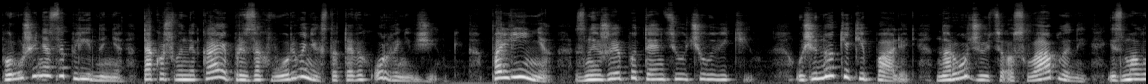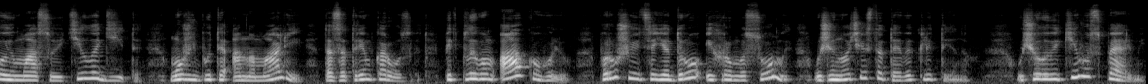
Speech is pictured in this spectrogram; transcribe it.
Порушення запліднення також виникає при захворюваннях статевих органів жінки. Паління знижує потенцію чоловіків. У жінок, які палять, народжуються ослаблені і з малою масою тіла діти, можуть бути аномалії та затримка розвитку. Під впливом алкоголю порушується ядро і хромосоми у жіночих статевих клітинах. У чоловіків у спермі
